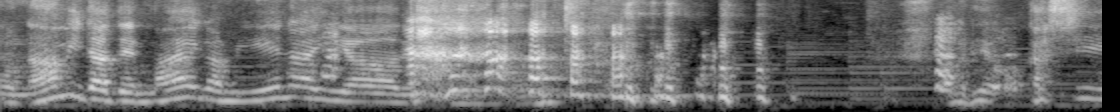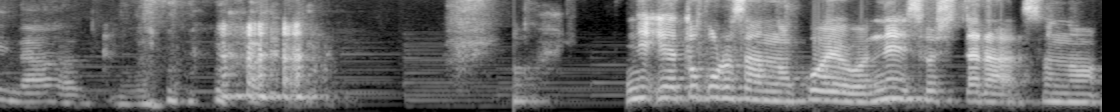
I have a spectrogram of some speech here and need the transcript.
もう涙で前が見えないやー。ですよあれおかしいな。ね、やところさんの声はね、そしたら、その、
